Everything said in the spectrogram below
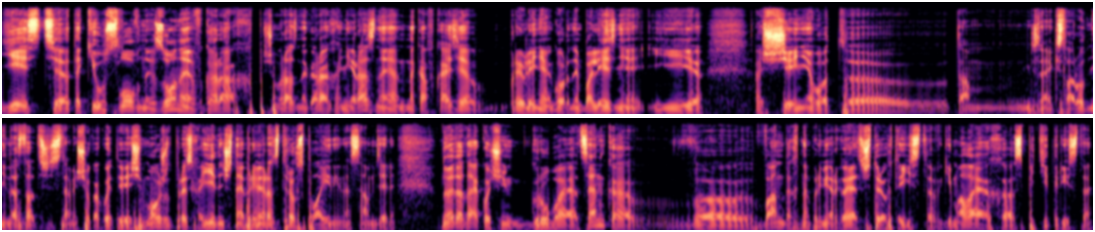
Есть э, такие условные зоны в горах, причем в разных горах они разные. На Кавказе проявление горной болезни и ощущение вот э, там, не знаю, кислорода недостаточности, там еще какой-то вещи может происходить, начиная примерно с трех с половиной на самом деле. Но это так, очень грубая оценка. В, в Андах, например, говорят с 4300, в Гималаях э, с 5300.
